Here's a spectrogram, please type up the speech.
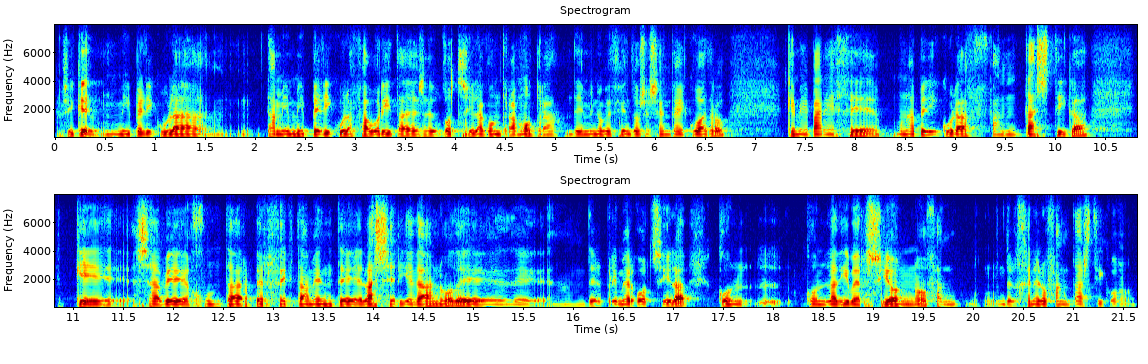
Así que mi película, también mi película favorita es Godzilla contra Motra de 1964, que me parece una película fantástica que sabe juntar perfectamente la seriedad ¿no? de, del primer Godzilla con, con la diversión ¿no? del género fantástico.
